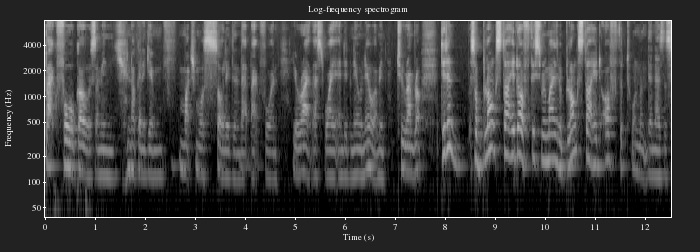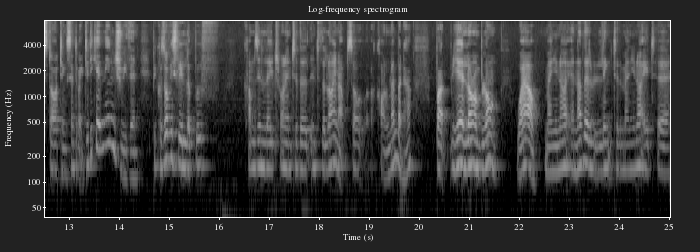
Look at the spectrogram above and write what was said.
back four goals, I mean, you're not going to get much more solid than that back four. And you're right, that's why it ended nil nil. I mean, two round Blanc didn't. So Blanc started off. This reminds me, Blanc started off the tournament then as the starting centre back. Did he get an injury then? Because obviously Leboeuf comes in later on into the into the lineup. So I can't remember now. But yeah, Laurent Blanc. Wow, Man United. Another link to the Man United. Uh,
